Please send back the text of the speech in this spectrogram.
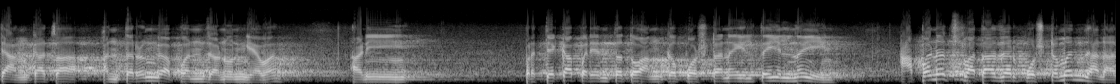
त्या अंकाचा अंतरंग आपण जाणून घ्यावा आणि प्रत्येकापर्यंत तो अंक पोस्टानं येईल तर येईल नाही. येईल आपणच स्वतः जर पोस्टमन झालात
